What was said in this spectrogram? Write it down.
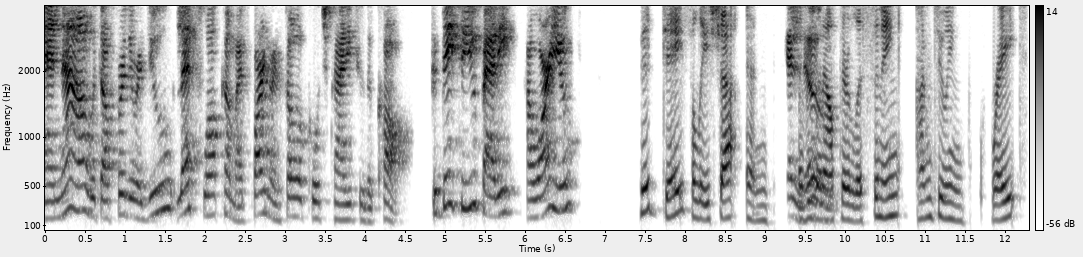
And now, without further ado, let's welcome my partner and fellow coach, Patty, to the call. Good day to you, Patty. How are you? Good day, Felicia, and Hello. everyone out there listening. I'm doing great.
